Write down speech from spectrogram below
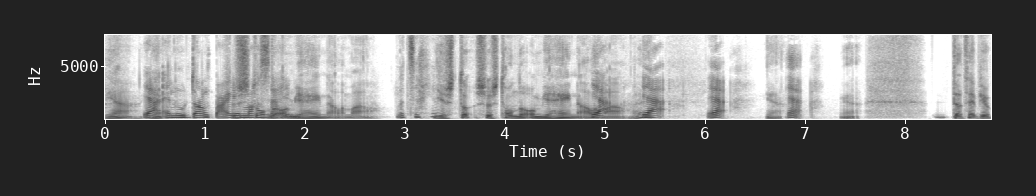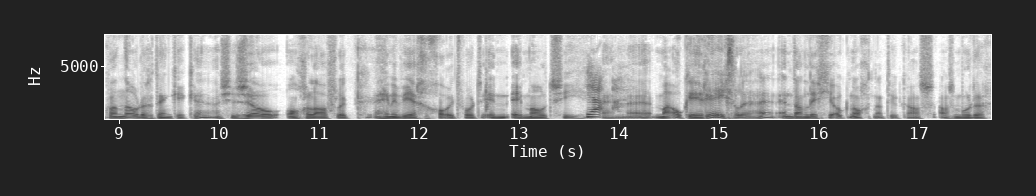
Ja. ja, en hoe dankbaar je mag zijn. Ze stonden om je heen allemaal. Wat zeg je? je sto ze stonden om je heen allemaal. Ja, hè? ja, ja. ja. ja dat heb je ook wel nodig, denk ik. Hè? Als je zo ongelooflijk heen en weer gegooid wordt in emotie. Ja. En, uh, maar ook in regelen. Hè? En dan lig je ook nog natuurlijk als, als moeder.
